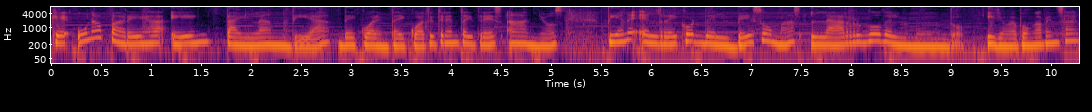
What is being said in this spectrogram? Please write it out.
que una pareja en Tailandia de 44 y 33 años tiene el récord del beso más largo del mundo. Y yo me pongo a pensar,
